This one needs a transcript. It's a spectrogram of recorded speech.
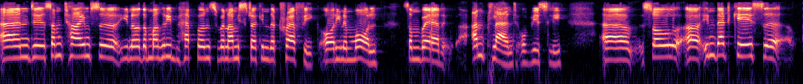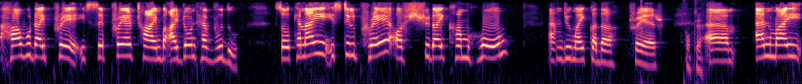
And uh, sometimes, uh, you know, the Maghrib happens when I'm stuck in the traffic or in a mall somewhere, unplanned, obviously. Um, so uh, in that case, uh, how would I pray? It's a prayer time, but I don't have wudu. So can I still pray, or should I come home and do my qada prayer? Okay. Um, and my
